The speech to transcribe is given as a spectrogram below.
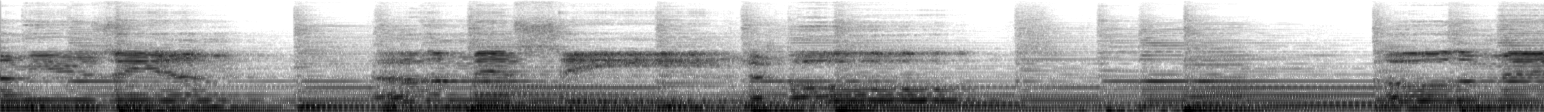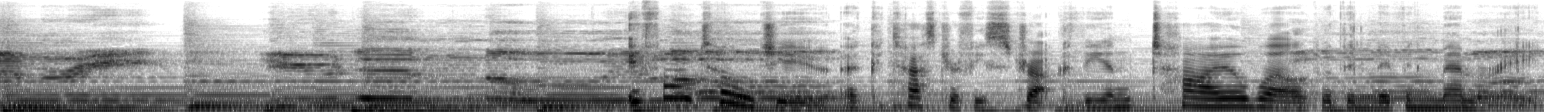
museum of the missing to hold. Oh, the memory you didn't know. You if I told you a catastrophe struck the entire world within living memory,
